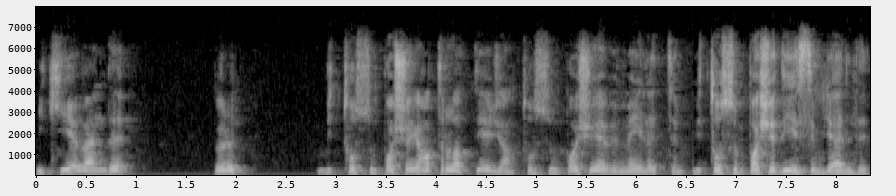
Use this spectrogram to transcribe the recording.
İkiye ben de böyle bir Tosun Paşa'yı hatırlattı ya Can. Tosun Paşa'ya bir mail ettim. Bir Tosun Paşa diyesim geldi.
